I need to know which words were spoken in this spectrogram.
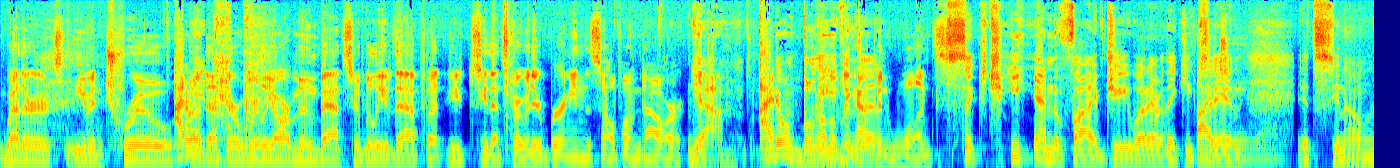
Whether it's even true I don't uh, that there really are moon bats who believe that, but you see that story where they're burning the cell phone tower. Yeah. I don't believe Probably in happened the once. 6G and the 5G, whatever they keep 5G, saying. yeah. It's, you know,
